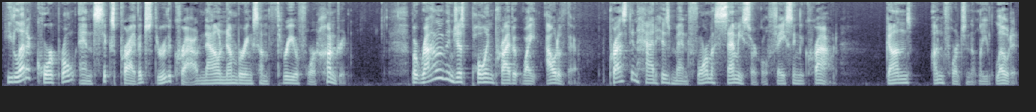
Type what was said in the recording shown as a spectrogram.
He led a corporal and six privates through the crowd, now numbering some three or four hundred. But rather than just pulling Private White out of there, Preston had his men form a semicircle facing the crowd, guns unfortunately loaded.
